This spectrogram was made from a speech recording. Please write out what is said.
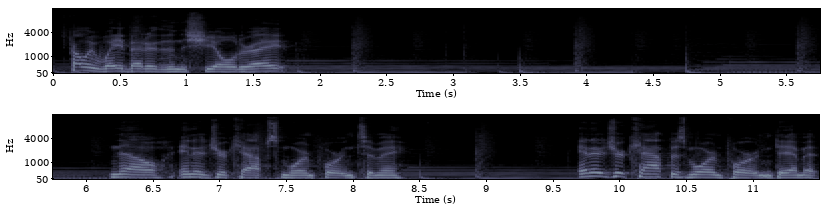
It's probably way better than the shield, right? No, integer cap's more important to me. Integer cap is more important, damn it.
